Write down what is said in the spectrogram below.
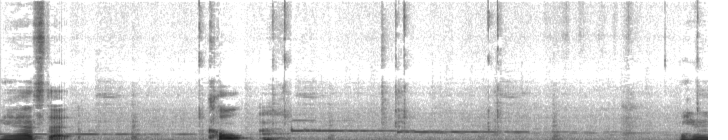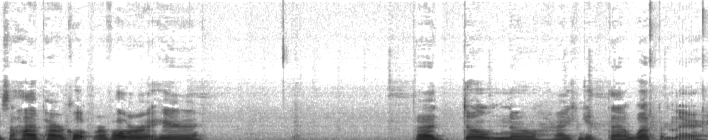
Yeah, that's that Colt. Here's a high power Colt revolver right here. But I don't know how I can get that weapon there.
